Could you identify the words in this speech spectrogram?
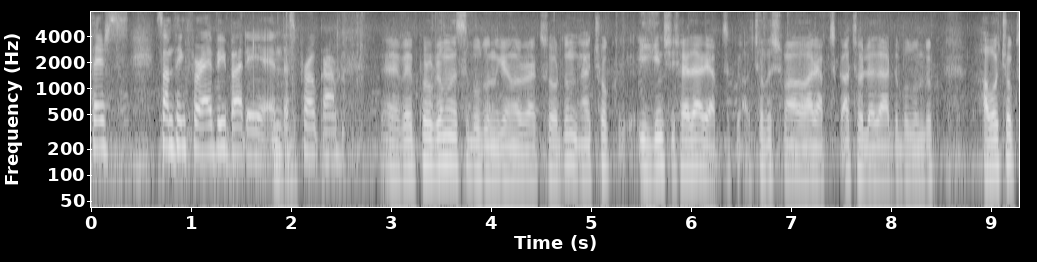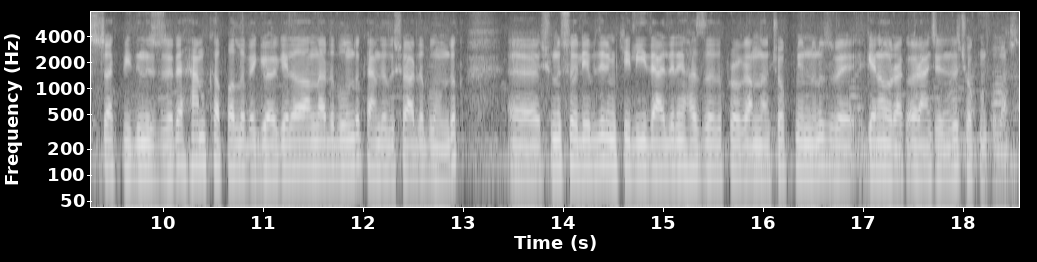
there's something for everybody in this program. E, ve programı nasıl bulduğunu genel olarak sordum. Yani çok ilginç şeyler yaptık, çalışmalar yaptık, atölyelerde bulunduk. Hava çok sıcak bildiğiniz üzere hem kapalı ve gölgeli alanlarda bulunduk hem de dışarıda bulunduk. E, şunu söyleyebilirim ki liderlerin hazırladığı programdan çok memnunuz ve genel olarak öğrencilerimiz de çok mutlular.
